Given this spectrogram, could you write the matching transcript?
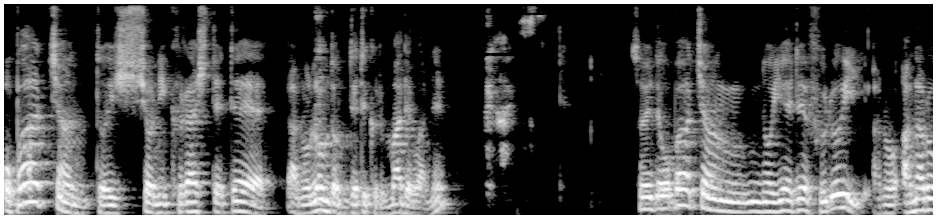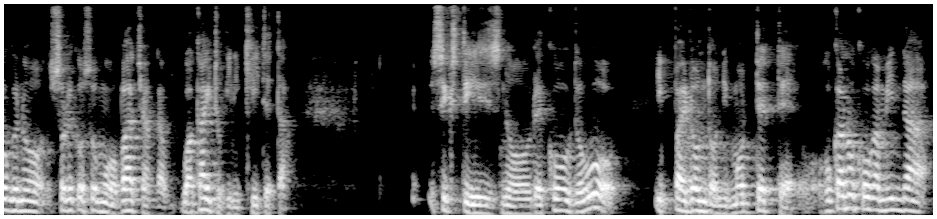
おばあちゃんと一緒に暮らしてて、あの、ロンドンに出てくるまではね、それでおばあちゃんの家で古いあのアナログの、それこそもうおばあちゃんが若い時に聴いてた 60s のレコードをいっぱいロンドンに持ってって、他の子がみんな。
